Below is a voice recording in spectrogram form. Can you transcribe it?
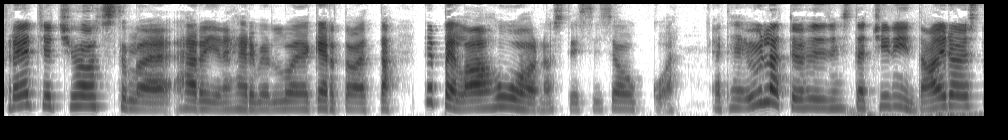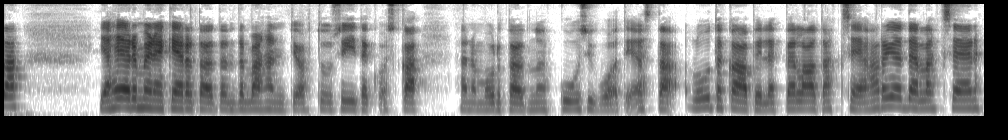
Fred ja George tulee Harryn ja Hermione luo ja kertoo, että ne pelaa huonosti siis joukkue. Että he yllättyivät niistä Ginin taidoista, ja Hermione kertoo, että tämähän nyt johtuu siitä, koska hän on murtautunut kuusivuotiaasta luutakaapille pelatakseen ja harjoitellakseen.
